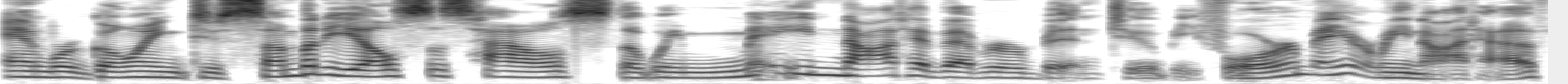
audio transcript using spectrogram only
And we're going to somebody else's house that we may not have ever been to before, may or may not have.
